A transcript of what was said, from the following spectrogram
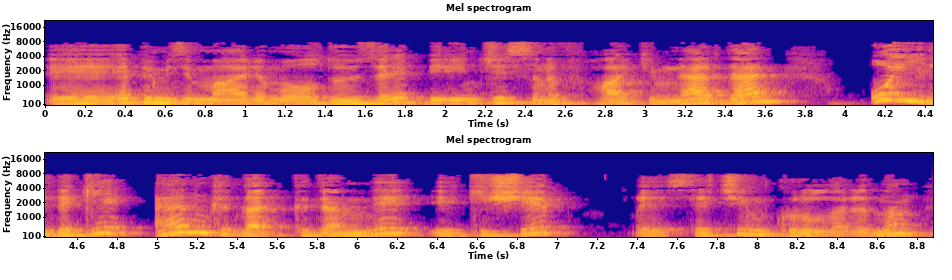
e, hepimizin malumu olduğu üzere birinci sınıf hakimlerden o ildeki en kıdemli kişi e, seçim kurullarının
